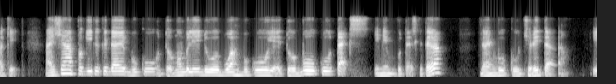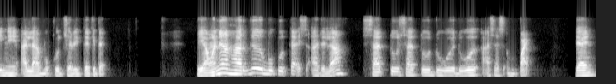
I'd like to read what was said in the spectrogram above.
Okey. Aisyah pergi ke kedai buku untuk membeli dua buah buku iaitu buku teks. Ini buku teks kita. Dan buku cerita. Ini adalah buku cerita kita. Yang mana harga buku teks adalah 1122 asas 4. Dan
